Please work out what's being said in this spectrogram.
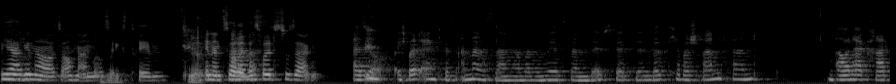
Ja, genau, ist auch ein anderes ja. Extrem. Ja. ja sorry, aber was wolltest du sagen? Also, ich wollte eigentlich was anderes sagen, aber wenn wir jetzt beim Selbstwert sind, was ich aber spannend fand, Paul hat gerade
